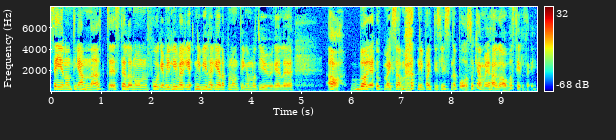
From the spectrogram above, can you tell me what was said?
säga någonting annat, eh, ställa någon fråga, vill ni, ni vill ha reda på någonting om något djur eller ja, bara uppmärksamma att ni faktiskt lyssnar på så kan man ju höra av oss till sig.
